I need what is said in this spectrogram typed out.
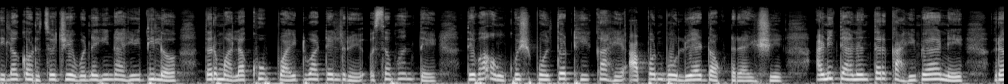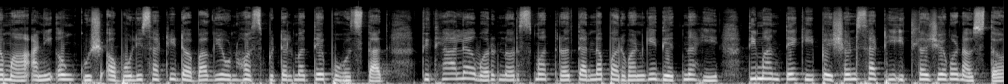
तिला घरचं जेवणही नाही दिलं तर मला खूप वाईट वाटेल रे असं म्हणते. तेव्हा अंकुश बोलतो ठीक आहे आपण बोलूया डॉक्टरांशी. आणि त्यानंतर काही वेळाने रमा आणि अंकुश अबोलीसाठी डबा घेऊन हॉस्पिटलमध्ये पोहोचतात. तिथे आल्यावर नर्स मात्र त्यांना परवानगी देत नाही. ती म्हणते की पेशंटसाठी इथलं जेवण असतं.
